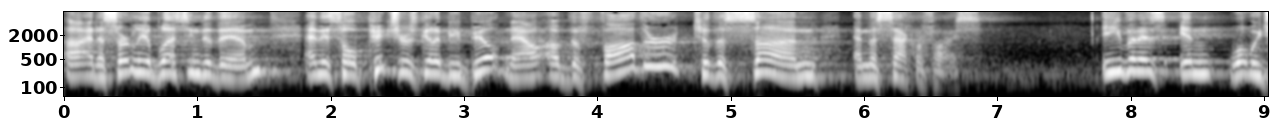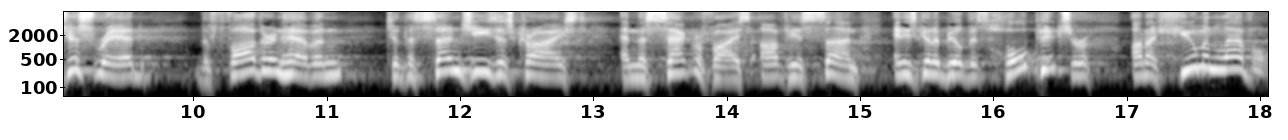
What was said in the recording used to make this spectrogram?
uh, and a, certainly a blessing to them. And this whole picture is going to be built now of the Father to the Son and the sacrifice. Even as in what we just read, the Father in heaven to the Son Jesus Christ and the sacrifice of his Son. And he's going to build this whole picture on a human level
